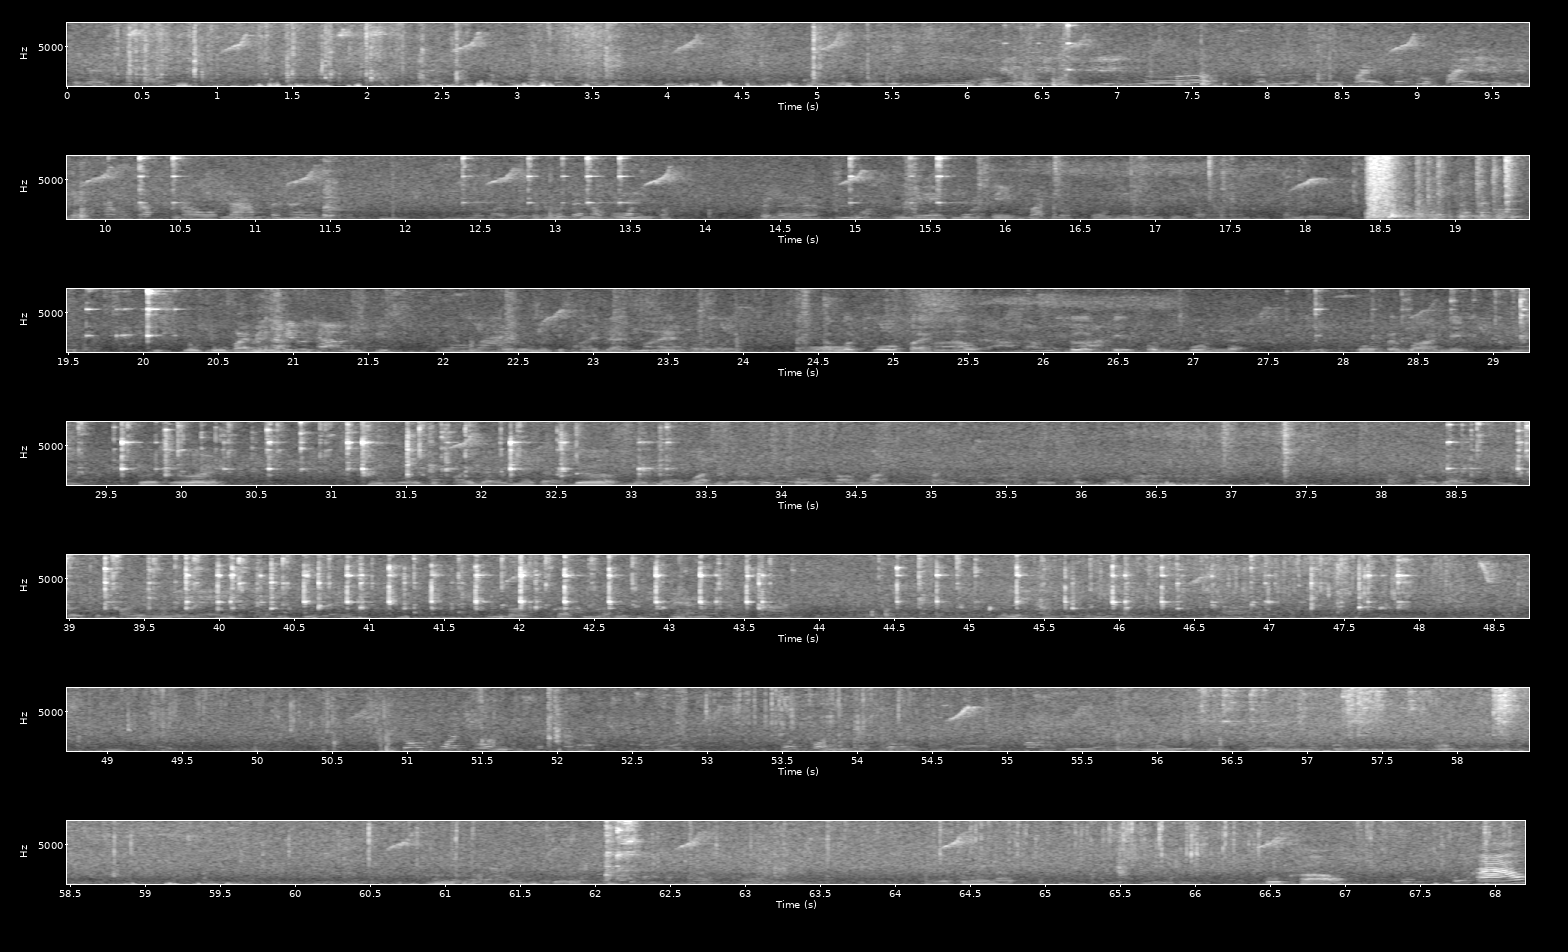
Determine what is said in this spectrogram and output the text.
เท่าไหร่ จะมีหมูไปฉันก็ไปเดี๋ยวทำกับเราตามไปให้จะรู้แต่หนวนก่อน เป็นไงฮะ เล็กตีบัตรลูกปูหินมันถือว่าอะไรจังลืม หลวงปู่ ไปไหมนะยังว่าไม่รู้มันจะไปได้ไหมแล้วก็โทรไปหาเกิดติดคนมนเลยโทรไปวานนี่เกิดเอ้ยมึงเอ๋ยจะไปได้ไม่ได้เด้อมึงมองวันเดียวทุกสองสามวันไปถึงเปิดเปิดโทรมาถ้าไปได้ผมเปิดจะไปไหน่อยบอกกับ กับต้องขอชนอีกสักครั้งขอชนอีกสักสองครั้งนี่ไม่ได้ภูเขาภูขาว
